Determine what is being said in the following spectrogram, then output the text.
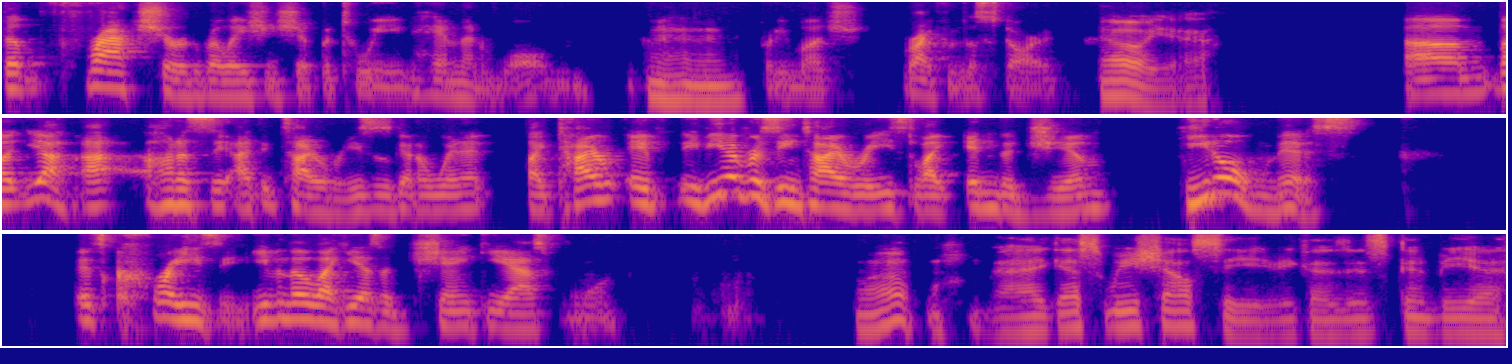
the fractured relationship between him and Walton. Mhm. Pretty much right from the start. Oh yeah. Um, but yeah, I, honestly, I think Tyrese is gonna win it. Like Ty, if if you ever seen Tyrese like in the gym, he don't miss. It's crazy, even though like he has a janky ass form. Well, I guess we shall see because it's gonna be a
